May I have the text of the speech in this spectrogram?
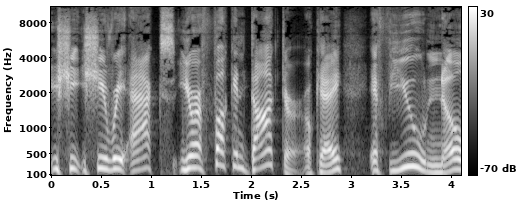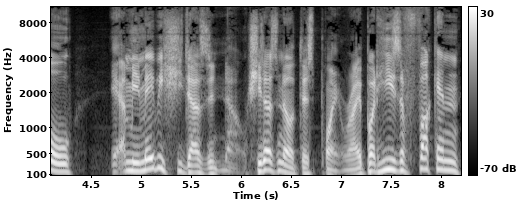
she she reacts. You're a fucking doctor, okay? If you know, I mean, maybe she doesn't know. She doesn't know at this point, right? But he's a fucking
